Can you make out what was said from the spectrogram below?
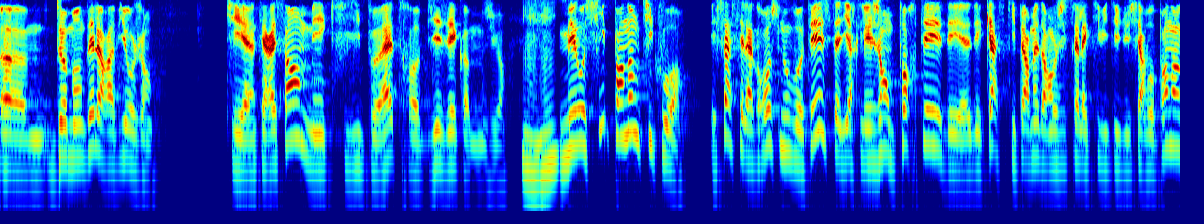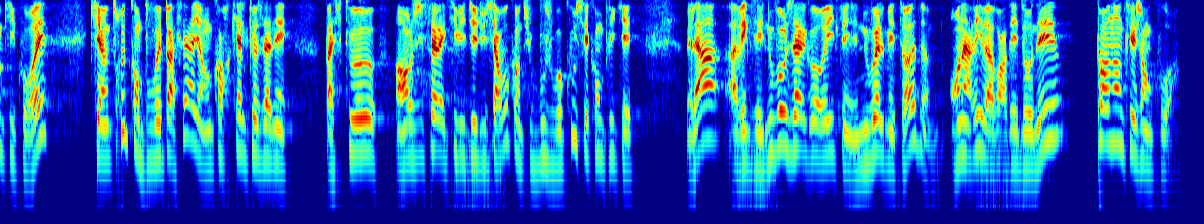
euh, demander leur avis aux gens, qui est intéressant, mais qui peut être biaisé comme mesure. Mmh. Mais aussi pendant qu'ils courent. Et ça, c'est la grosse nouveauté, c'est-à-dire que les gens portaient des, des casques qui permettent d'enregistrer l'activité du cerveau pendant qu'ils couraient, qui est un truc qu'on pouvait pas faire il y a encore quelques années. Parce que enregistrer l'activité du cerveau, quand tu bouges beaucoup, c'est compliqué. Mais là, avec des nouveaux algorithmes et des nouvelles méthodes, on arrive à avoir des données pendant que les gens courent.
